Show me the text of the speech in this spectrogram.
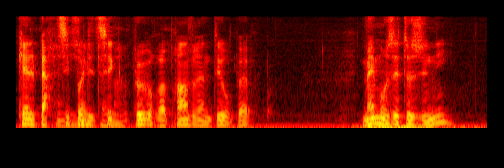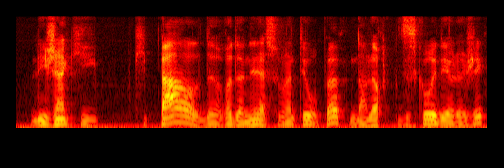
Quel parti Exactement. politique peut reprendre souveraineté au peuple? Même aux États-Unis, les gens qui, qui parlent de redonner la souveraineté au peuple dans leur discours idéologique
